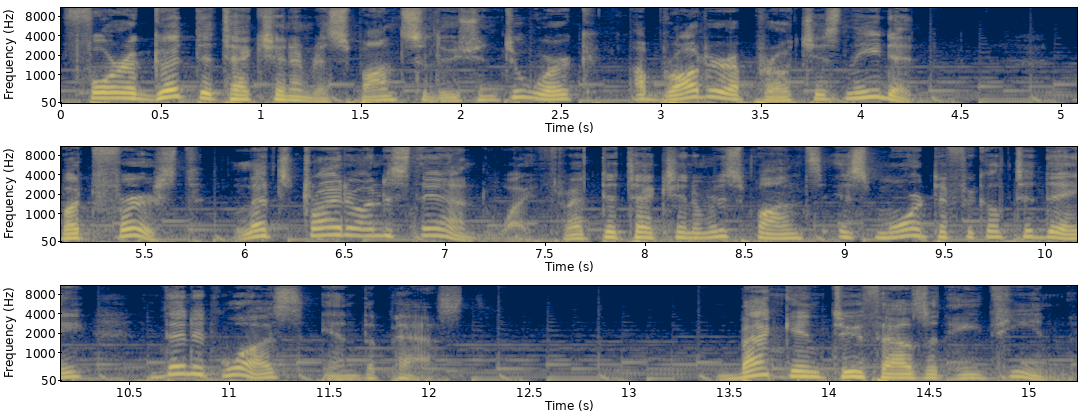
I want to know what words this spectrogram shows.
For a good detection and response solution to work, a broader approach is needed. But first, let's try to understand why threat detection and response is more difficult today than it was in the past. Back in 2018,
